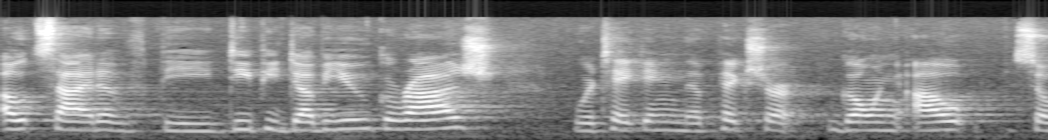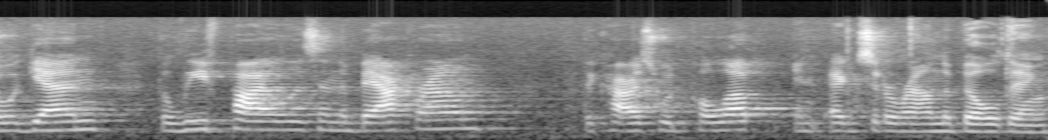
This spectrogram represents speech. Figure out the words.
outside of the DPW garage. We're taking the picture going out, so again, the leaf pile is in the background. The cars would pull up and exit around the building.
